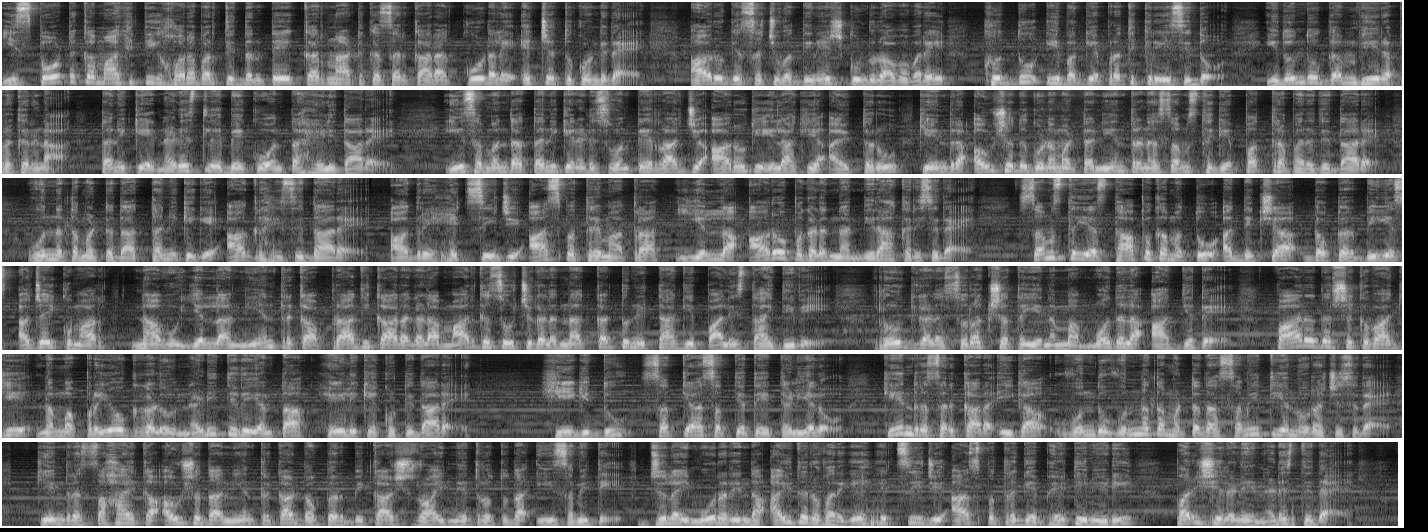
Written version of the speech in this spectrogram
ಈ ಸ್ಫೋಟಕ ಮಾಹಿತಿ ಹೊರಬರ್ತಿದ್ದಂತೆ ಕರ್ನಾಟಕ ಸರ್ಕಾರ ಕೂಡಲೇ ಎಚ್ಚೆತ್ತುಕೊಂಡಿದೆ. ಆರೋಗ್ಯ ಸಚಿವ ದಿನೇಶ್ ಗುಂಡೂರಾವ್ ಅವರೇ ಖುದ್ದು ಈ ಬಗ್ಗೆ ಪ್ರತಿಕ್ರಿಯಿಸಿದ್ದು. ಇದೊಂದು ಗಂಭೀರ ಪ್ರಕರಣ. ತನಿಖೆ ನಡೆಸಲೇಬೇಕು ಅಂತ ಹೇಳಿದ್ದಾರೆ. ಈ ಸಂಬಂಧ ತನಿಖೆ ನಡೆಸುವಂತೆ ರಾಜ್ಯ ಆರೋಗ್ಯ ಇಲಾಖೆಯ ಆಯುಕ್ತರು ಕೇಂದ್ರ ಔಷಧ ಗುಣಮಟ್ಟ ನಿಯಂತ್ರಣ ಸಂಸ್ಥೆಗೆ ಪತ್ರ ಬರೆದಿದ್ದಾರೆ. ಉನ್ನತ ಮಟ್ಟದ ತನಿಖೆಗೆ ಆಗ್ರಹಿಸಿದ್ದಾರೆ. ಆದರೆ ಎಚ್ಸಿಜಿ ಆಸ್ಪತ್ರೆ ಮಾತ್ರ ಎಲ್ಲ ಆರೋಪಗಳನ್ನು ನಿರಾಕರಿಸಿದೆ. ಸಂಸ್ಥೆಯ ಸ್ಥಾಪಕ ಮತ್ತು ಅಧ್ಯಕ್ಷ ಡಾಕ್ಟರ್ ಬಿಎಸ್ ಅಜಯ್ ಕುಮಾರ್, ನಾವು ಎಲ್ಲ ನಿಯಂತ್ರಕ ಪ್ರಾಧಿಕಾರಗಳ ಮಾರ್ಗಸೂಚಿಗಳನ್ನ ಕಟ್ಟುನಿಟ್ಟಾಗಿ ಪಾಲಿಸ್ತಾ ಇದ್ದೀವಿ. ರೋಗಿಗಳ ಸುರಕ್ಷತೆಯೇ ನಮ್ಮ ಮೊದಲ ಆದ್ಯತೆ. ಪಾರದರ್ಶಕವಾಗಿ ನಮ್ಮ ಪ್ರಯೋಗಗಳು ನಡೀತಿವೆ ಅಂತ ಹೇಳಿಕೆ ಕೊಟ್ಟಿದ್ದಾರೆ. ಹೀಗಿದ್ದು ಸತ್ಯಾಸತ್ಯತೆ ತಿಳಿಯಲು ಕೇಂದ್ರ ಸರ್ಕಾರ ಈಗ ಒಂದು ಉನ್ನತ ಮಟ್ಟದ ಸಮಿತಿಯನ್ನು ರಚಿಸಿದೆ. ಕೇಂದ್ರ ಸಹಾಯಕ ಔಷಧ ನಿಯಂತ್ರಕ ಡಾಕ್ಟರ್ ಬಿಕಾಶ್ ರಾಯ್ ನೇತೃತ್ವದ ಈ ಸಮಿತಿ ಜುಲೈ ಮೂರರಿಂದ ಐದರವರೆಗೆ ಎಚ್ಸಿಜಿ ಆಸ್ಪತ್ರೆಗೆ ಭೇಟಿ ನೀಡಿ ಪರಿಶೀಲನೆ ನಡೆಸುತ್ತಿದೆ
